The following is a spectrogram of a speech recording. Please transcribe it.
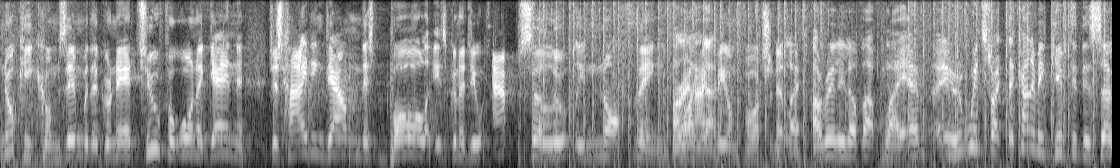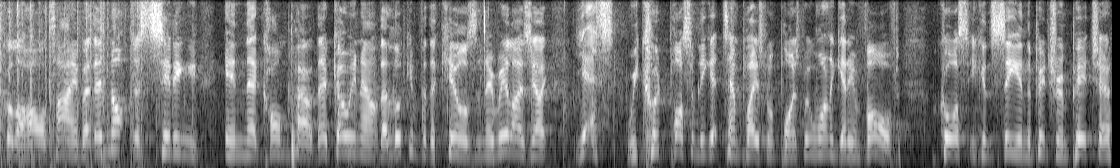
Nuki comes in with a grenade, two for one again, just hiding down in this ball is going to do absolutely nothing for like NIP, that. unfortunately. I really love that play. Um, Winstrike, they've kind of been gifted this circle the whole time, but they're not just sitting in their compound. They're going out, they're looking for the kills, and they realize, like, yes, we could possibly get 10 placement points, we want to get involved. Of course, you can see in the picture-in-picture,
